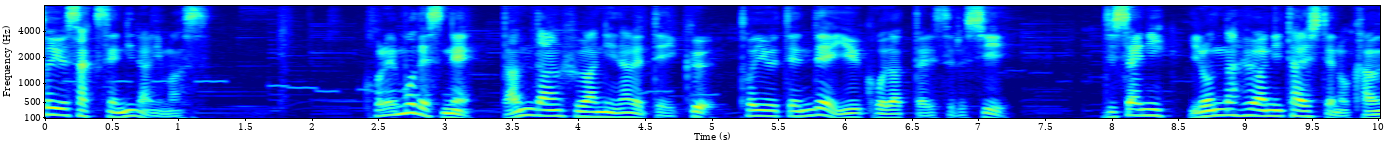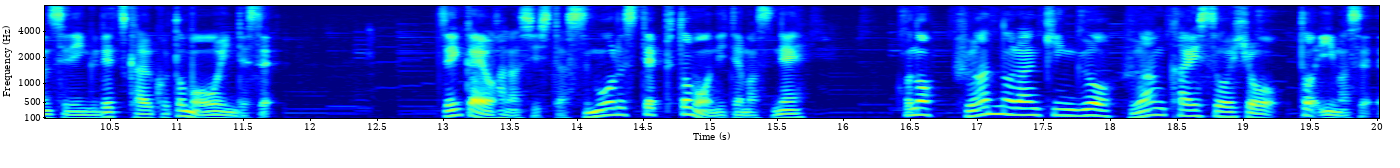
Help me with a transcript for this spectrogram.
という作戦になります。これもですねだんだん不安に慣れていくという点で有効だったりするし実際にいろんな不安に対してのカウンセリングで使うことも多いんです。前回お話ししたスモールステップとも似てますね。この不安のランキングを不安階層表と言います。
